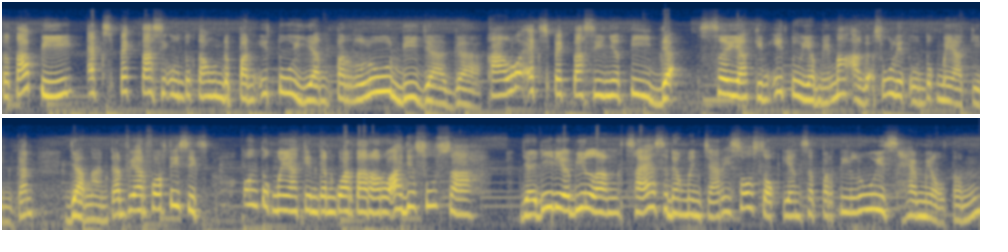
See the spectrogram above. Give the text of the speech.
Tetapi ekspektasi untuk tahun depan itu yang perlu dijaga. Kalau ekspektasinya tidak seyakin itu ya memang agak sulit untuk meyakinkan. Jangankan VR46 untuk meyakinkan Quartararo aja susah. Jadi dia bilang, saya sedang mencari sosok yang seperti Lewis Hamilton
